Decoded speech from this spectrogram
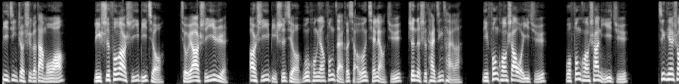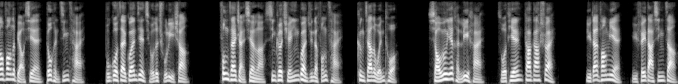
毕竟这是个大魔王。李诗峰二十一比九，九月二十一日，二十一比十九，温弘阳峰仔和小温前两局真的是太精彩了，你疯狂杀我一局，我疯狂杀你一局。今天双方的表现都很精彩，不过在关键球的处理上。风仔展现了新科全英冠军的风采，更加的稳妥。小翁也很厉害，昨天嘎嘎帅。女单方面，雨菲大心脏，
